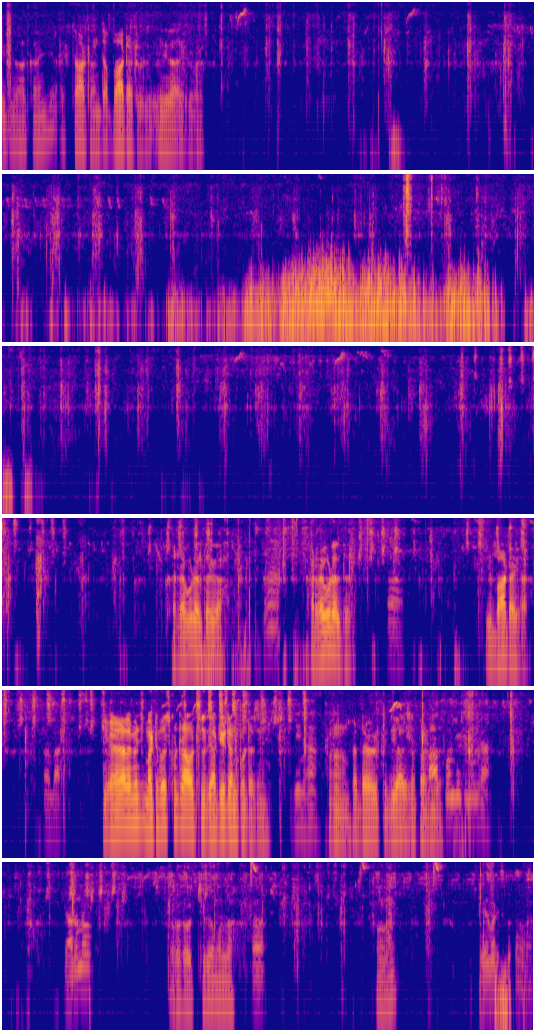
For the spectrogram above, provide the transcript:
ఇది అక్కడి నుంచి స్టార్ట్ అంతా బాట అటు ఇది కాదు ఇది వరకు. కర్ర కూడా వెళ్తుందిగా. కర్ర కూడా వెళ్తుంది. ఇది బాట ఇక. ఏడాల నుంచి మట్టి పోసుకుంటూ రావచ్చు అటు ఇటు అనుకుంటుంది పెద్దగా దిగాల్సిన పని ఎవరో వచ్చిగా మళ్ళా. ఆ. ఏం పట్టించుకుంటున్నావా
